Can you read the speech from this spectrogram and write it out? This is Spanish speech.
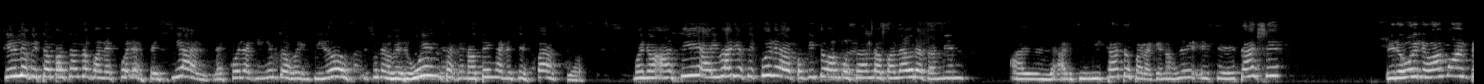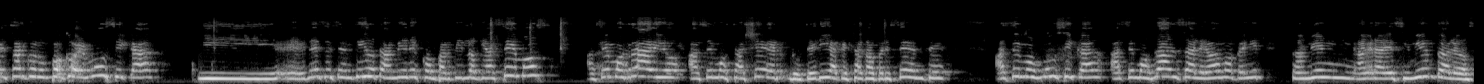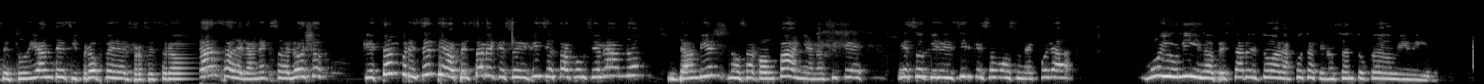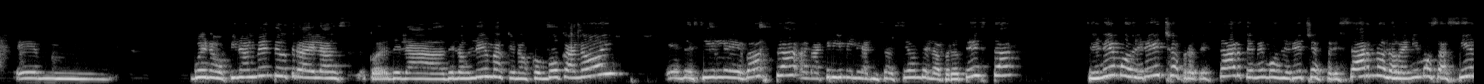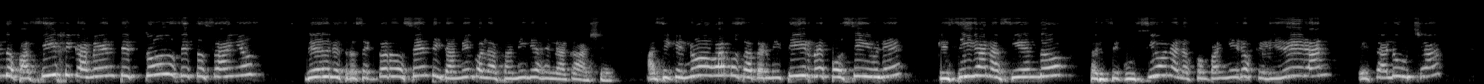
¿Qué es lo que está pasando con la escuela especial, la escuela 522? Es una vergüenza que no tengan ese espacio. Bueno, así hay varias escuelas, a poquito vamos a dar la palabra también al, sindicato para que nos dé ese detalle. Pero bueno, vamos a empezar con un poco de música y en ese sentido también es compartir lo que hacemos. Hacemos radio, hacemos taller, lutería que está acá presente, hacemos música, hacemos danza, le vamos a pedir también agradecimiento a los estudiantes y profes del profesor Danza del anexo del hoyo, que están presentes a pesar de que su edificio está funcionando y también nos acompañan. Así que eso quiere decir que somos una escuela muy unida a pesar de todas las cosas que nos han tocado vivir. Em, bueno, finalmente otra de, las, de, la, de los lemas que nos convocan hoy es decirle basta a la criminalización de la protesta tenemos derecho a protestar, tenemos derecho a expresarnos, lo venimos haciendo pacíficamente todos estos años desde nuestro sector docente y también con las familias en la calle. Así que no vamos a permitir, no es posible que sigan haciendo persecución a los compañeros que lideran esta lucha.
